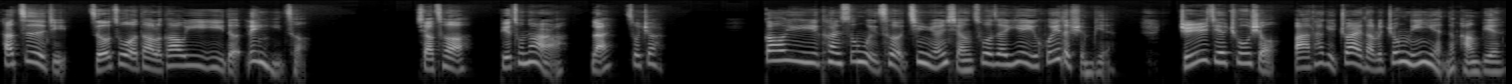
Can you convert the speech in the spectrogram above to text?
他自己则坐到了高逸逸的另一侧。小策，别坐那儿啊，来坐这儿。高逸逸看孙伟策竟然想坐在叶一辉的身边，直接出手把他给拽到了钟离眼的旁边，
